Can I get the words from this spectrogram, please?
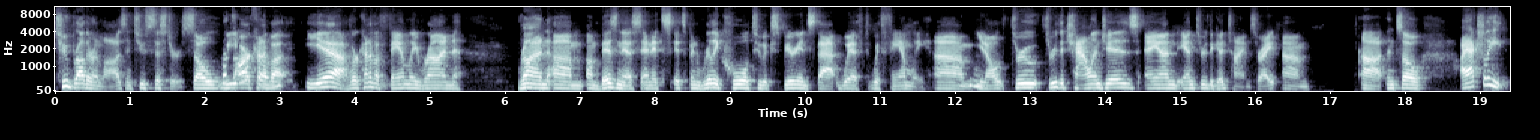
two brother-in-laws and two sisters. So That's we are kind of a yeah, we're kind of a family run um, um, business and it's it's been really cool to experience that with with family um, mm-hmm. you know through through the challenges and and through the good times right um, uh, and so i actually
